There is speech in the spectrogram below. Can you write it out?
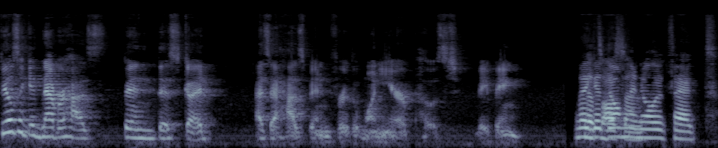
feels like it never has been this good as it has been for the one year post vaping. Like That's a domino effect.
